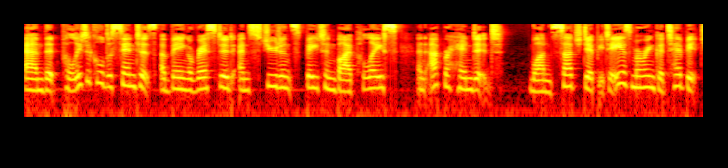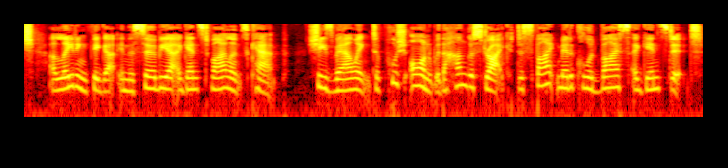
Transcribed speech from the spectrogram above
and that political dissenters are being arrested and students beaten by police and apprehended. One such deputy is Marinka Tepic, a leading figure in the Serbia Against Violence camp. She's vowing to push on with a hunger strike despite medical advice against it.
